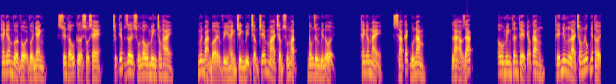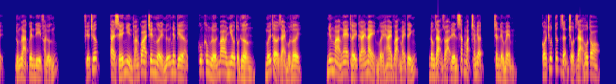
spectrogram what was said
Thanh âm vừa vội vừa nhanh, xuyên thấu cửa sổ xe, trực tiếp rơi xuống âu minh trong hai. Nguyên bản bởi vì hành trình bị chậm trễ mà chầm xuống mặt, đông dương biến đổi. Thanh âm này, xa cách bốn năm. Là ảo giác. Âu minh thân thể kéo căng, thế nhưng là trong lúc nhất thời, đúng là quên đi phản ứng. Phía trước, tài xế nhìn thoáng qua trên người nữ nhân kia, cũng không lớn bao nhiêu tổn thương, mới thở dài một hơi. Nhưng mà nghe thấy cái này mười hai vạn máy tính đồng dạng dọa đến sắc mặt chấp nhận chân đều mềm. Có chút tức giận chột dạ hô to,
